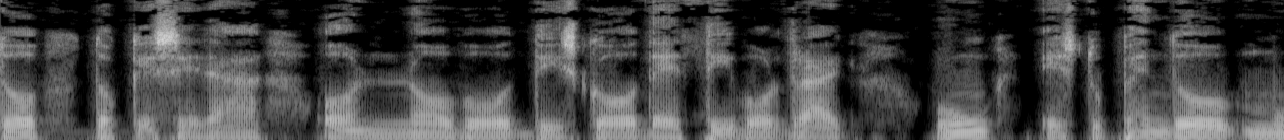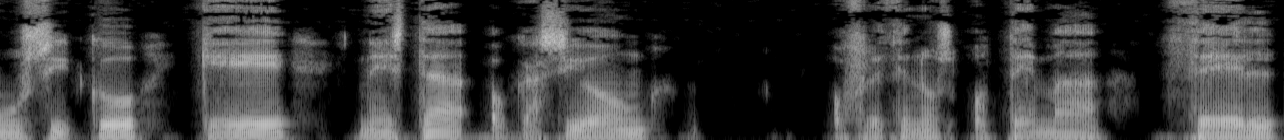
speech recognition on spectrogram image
lanzamento do que será o novo disco de Cyborg Drag, un estupendo músico que nesta ocasión ofrécenos o tema Cel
